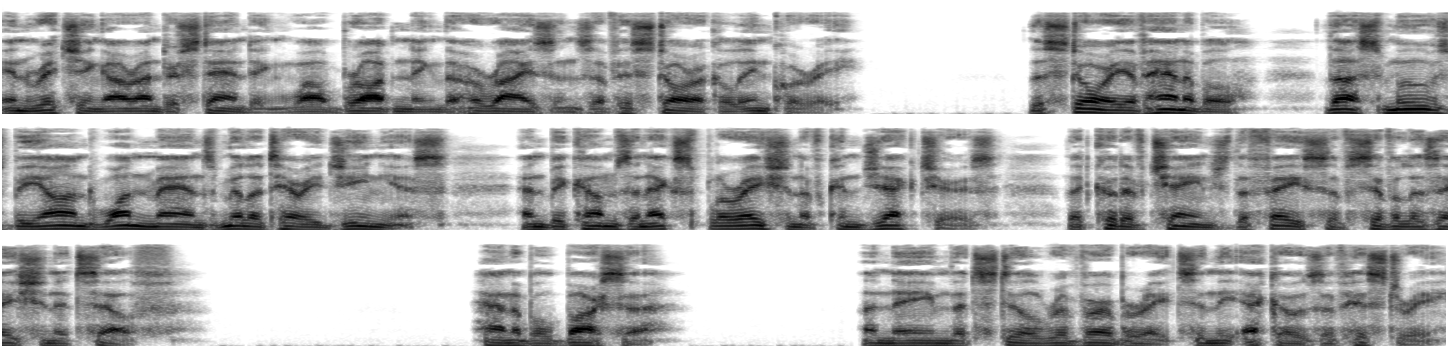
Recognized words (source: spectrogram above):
enriching our understanding while broadening the horizons of historical inquiry. The story of Hannibal thus moves beyond one man's military genius and becomes an exploration of conjectures that could have changed the face of civilization itself. Hannibal Barca a name that still reverberates in the echoes of history.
